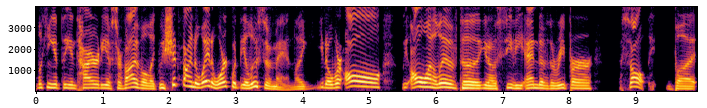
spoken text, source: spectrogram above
looking at the entirety of survival, like we should find a way to work with the Illusive Man. Like, you know, we're all we all want to live to, you know, see the end of the Reaper assault, but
